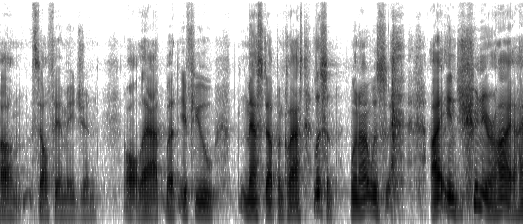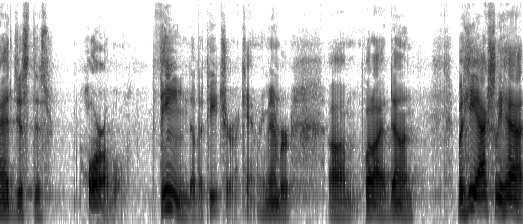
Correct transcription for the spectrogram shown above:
um, self image and all that. But if you messed up in class, listen, when I was I, in junior high, I had just this horrible fiend of a teacher. I can't remember um, what I had done. But he actually had.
